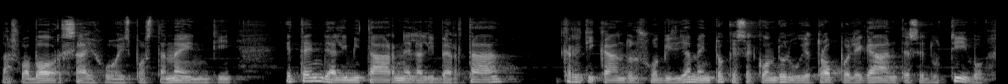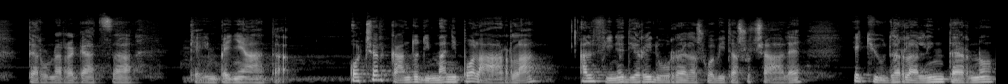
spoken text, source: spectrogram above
la sua borsa, i suoi spostamenti e tende a limitarne la libertà criticando il suo abbigliamento che secondo lui è troppo elegante seduttivo per una ragazza che è impegnata, o cercando di manipolarla al fine di ridurre la sua vita sociale e chiuderla all'interno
